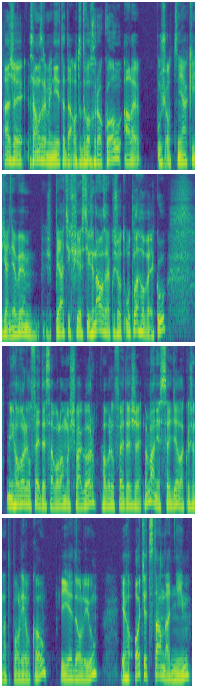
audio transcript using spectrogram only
A že samozrejme nie teda od dvoch rokov, ale už od nejakých, ja neviem, 5-6, že naozaj akože od útleho veku mi hovoril Fede, sa volá môj švagor, hovoril Fede, že normálne sedel akože nad polievkou, jedol ju, jeho otec stal nad ním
